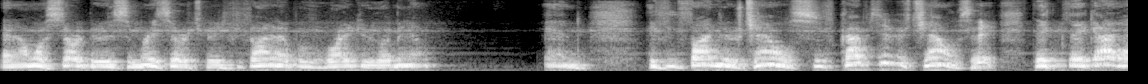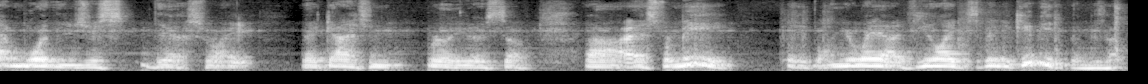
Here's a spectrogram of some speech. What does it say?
And I'm going to start doing some research, but if you find out before I do, let me know. And if you find their channels, subscribe to their channels. They they, they got to have more than just this, right? They got some really good stuff. Uh, as for me, if on your way out, if you like this video, give me a thumbs up.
